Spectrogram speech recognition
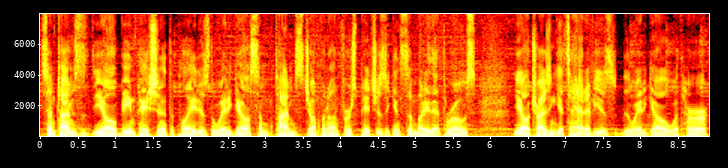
sometimes, you know, being patient at the plate is the way to go. Sometimes jumping on first pitches against somebody that throws, you know, tries and gets ahead of you is the way to go with her.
